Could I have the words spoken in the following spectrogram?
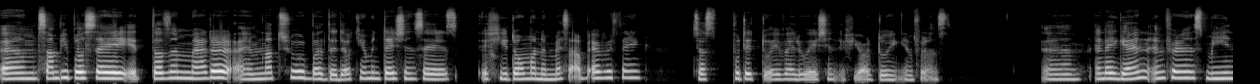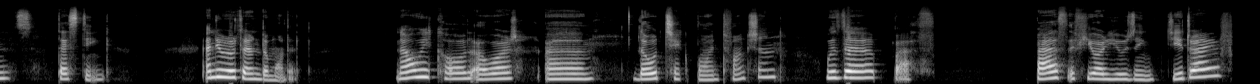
Um, some people say it doesn't matter i'm not sure but the documentation says if you don't want to mess up everything just put it to evaluation if you are doing inference. Um, and again inference means testing. And you return the model. Now we call our um, load checkpoint function with the path path if you are using G drive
